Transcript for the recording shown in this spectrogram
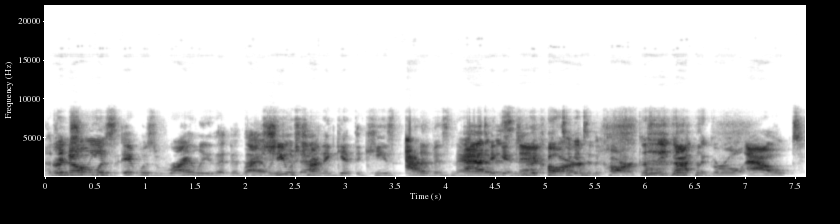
Or no, it was it was Riley that did that. Riley she did was that. trying to get the keys out of his neck out to of his get to the car. to get to the car because they got the girl out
